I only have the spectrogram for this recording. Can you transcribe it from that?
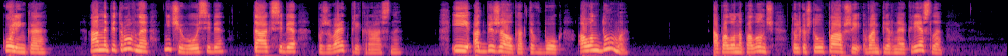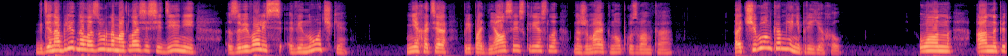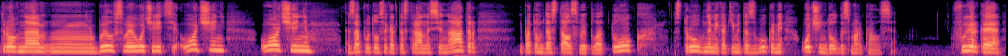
Коленька, Анна Петровна, ничего себе, так себе, поживает прекрасно. И отбежал как-то в бок, а он дома — Аполлон Аполлоныч, только что упавший в вампирное кресло, где на бледно-лазурном атласе сидений завивались веночки, нехотя приподнялся из кресла, нажимая кнопку звонка. «Отчего он ко мне не приехал?» «Он, Анна Петровна, был, в свою очередь, очень, очень...» Запутался как-то странно сенатор и потом достал свой платок с трубными какими-то звуками, очень долго сморкался. Фыркая,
